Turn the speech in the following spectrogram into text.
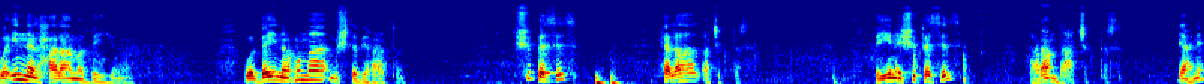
ve innel harame beyyunun ve beynehuma müştebihatun şüphesiz helal açıktır. Ve yine şüphesiz haram da açıktır. Yani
